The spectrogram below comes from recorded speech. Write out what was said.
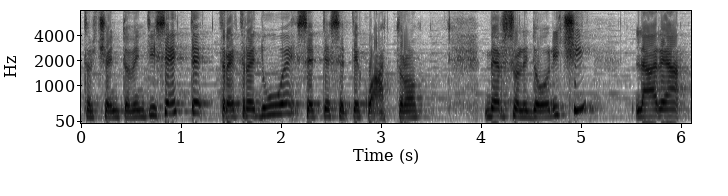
327 332 774. Verso le 12 l'area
